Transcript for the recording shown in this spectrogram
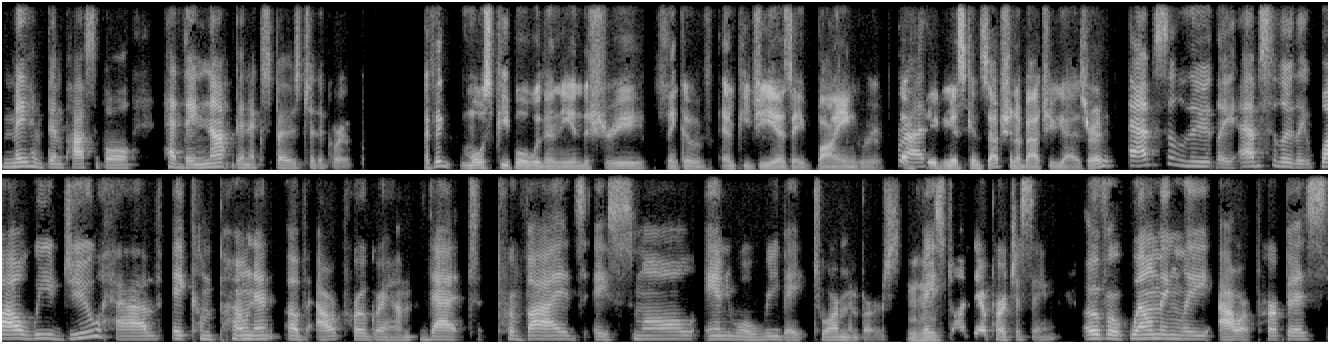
may have been possible had they not been exposed to the group. I think most people within the industry think of MPG as a buying group. Right. A big misconception about you guys, right? Absolutely. Absolutely. While we do have a component of our program that provides a small annual rebate to our members mm-hmm. based on their purchasing, overwhelmingly, our purpose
